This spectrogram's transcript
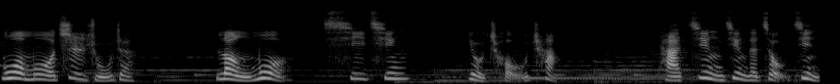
默默执着着，冷漠凄清又惆怅。他静静地走近，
